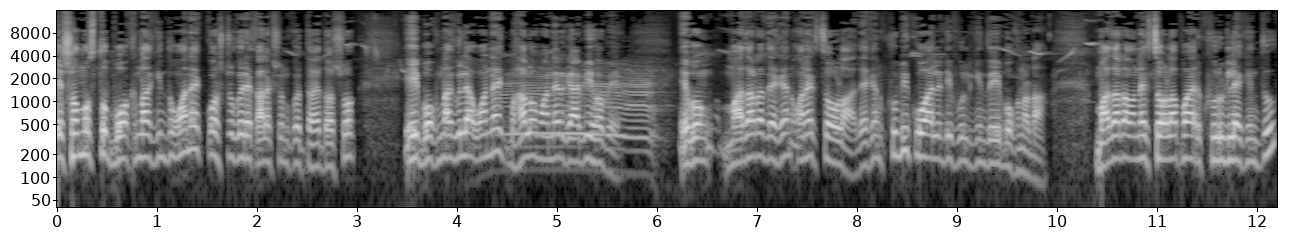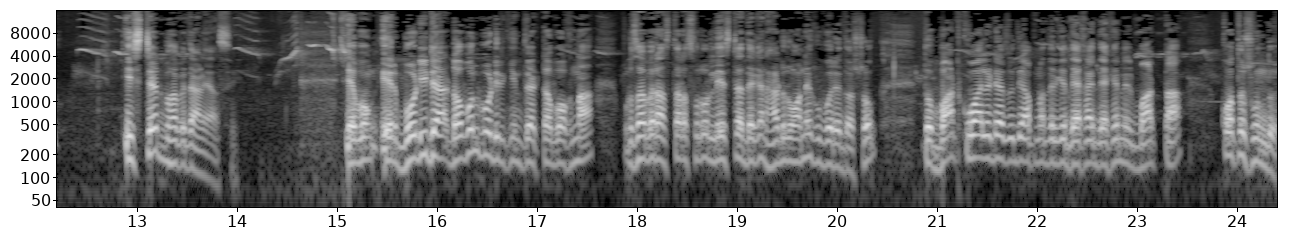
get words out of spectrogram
এ সমস্ত বকনা কিন্তু অনেক কষ্ট করে কালেকশন করতে হয়, দর্শক। এই বকনাগুলা অনেক ভালো মানের গাবি হবে। এবং মাজাটা দেখেন অনেক চওড়া। দেখেন খুবই কোয়ালিটিফুল কিন্তু এই বকনাটা। মাজাটা অনেক চওড়া পায়ের খুরগুলা কিন্তু স্ট্রেটভাবে দাঁড়িয়ে আছে। এবং এর বডিটা ডবল বডির কিন্তু একটা বকনা। প্রসাবের রাস্তাটা ছোটো লেসটা দেখেন হাডুর অনেক উপরে, দর্শক। তো বাট কোয়ালিটা যদি আপনাদেরকে দেখায় দেখেন এর বাটটা কত সুন্দর।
